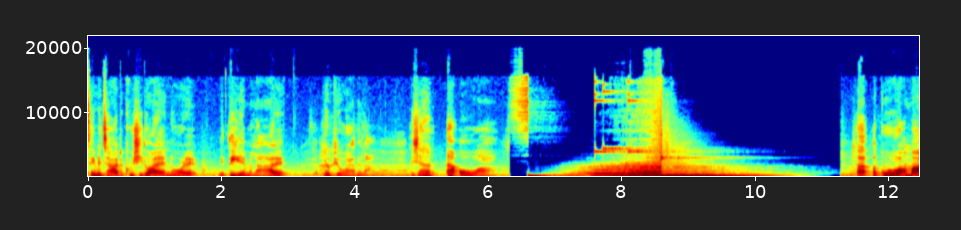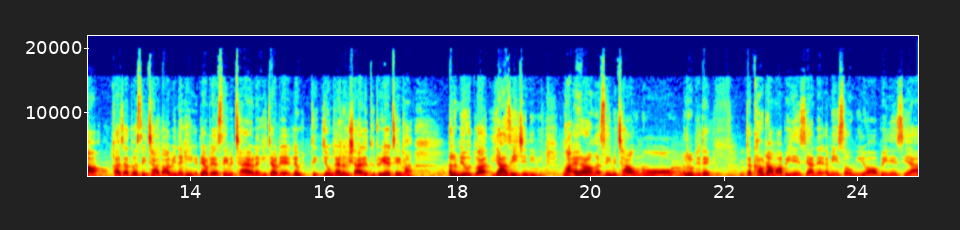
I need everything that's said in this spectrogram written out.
စိတ်မချတာတစ်ခုရှိသွားတယ်နော်တဲ့နေသိတယ်မလားတဲ့အဲ့လိုပြောရသလားအရန်အံ့ဩွာ အအကိုရောအမခါကြသူကစိတ်ချသွားပြီနခင်တယောက်တည်းစိတ်မချရဘူးနခင်တယောက်တည်းလှုပ်ရုံးကန်လှုပ်ရှားတယ်သူတွေ့ရဲ့အချိန်မှာအဲ့လိုမျိုးသူကရစီခြင်းနေပြီငါအဲ့ဒါတော့ငါစိတ်မချဘူးနော်အဲ့လိုဖြစ်တယ်တစ်ခေါက်တာမှဘီရင်ဆရာနဲ့အမေဆုံးပြီးတော့ဘီရင်ဆရာ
